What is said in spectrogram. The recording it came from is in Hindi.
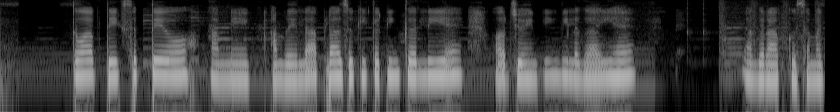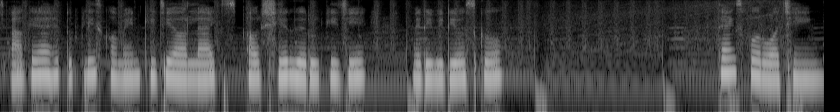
तो आप देख सकते हो, हमने एक अम्ब्रेला प्लाजो की कटिंग कर ली है और जॉइंटिंग भी लगाई है। अगर आपको समझ आ गया है तो प्लीज़ कमेंट कीजिए और लाइक्स और शेयर ज़रूर कीजिए मेरी वीडियोस को। Thanks for watching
